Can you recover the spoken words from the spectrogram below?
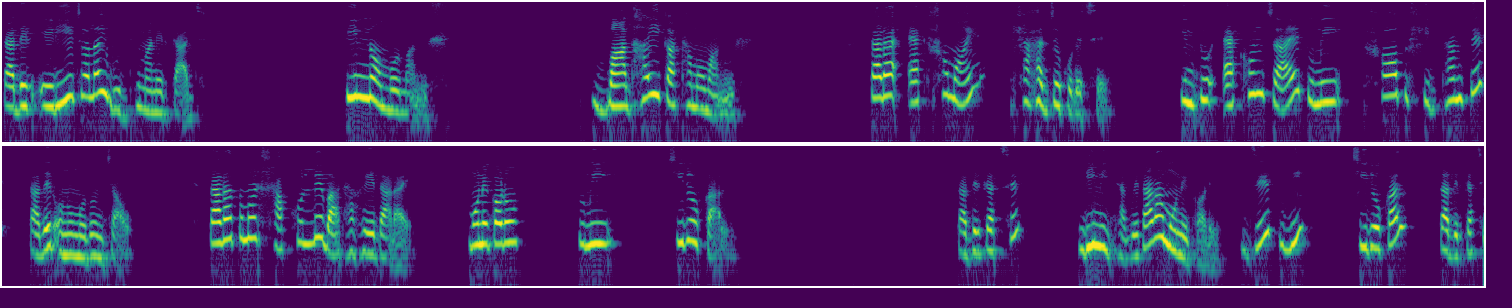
তাদের এড়িয়ে চলাই বুদ্ধিমানের কাজ। তিন নম্বর মানুষ। বাঁধাই কাঠামো মানুষ। তারা এক সময় সাহায্য করেছে, কিন্তু এখন চায় তুমি সব সিদ্ধান্তে তাদের অনুমোদন চাও। তারা তোমার সাফল্যে বাধা হয়ে দাঁড়ায়। মনে করো, তুমি চিরকাল তাদের কাছে ঋণী থাকবে। তারা মনে করে যে তুমি চিরকাল তাদের কাছে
